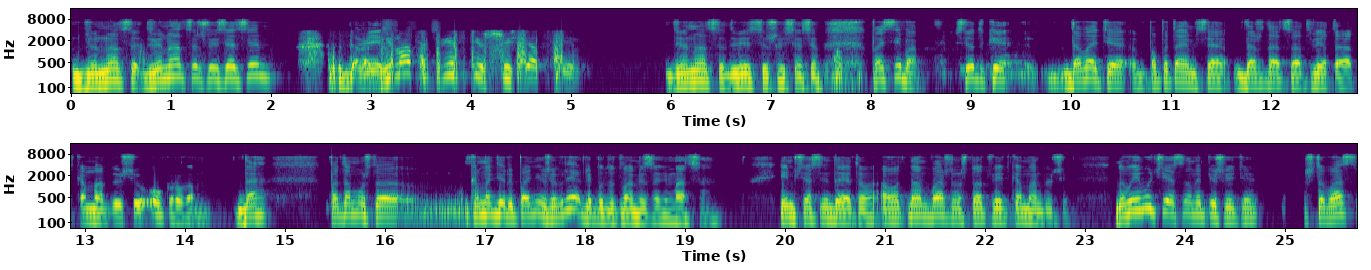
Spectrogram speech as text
12, 1267? 12267. 12 267. Спасибо. Все-таки давайте попытаемся дождаться ответа от командующего округом, да, потому что командиры пониже вряд ли будут вами заниматься. Им сейчас не до этого. А вот нам важно, что ответит командующий. Но вы ему честно напишите, что вас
